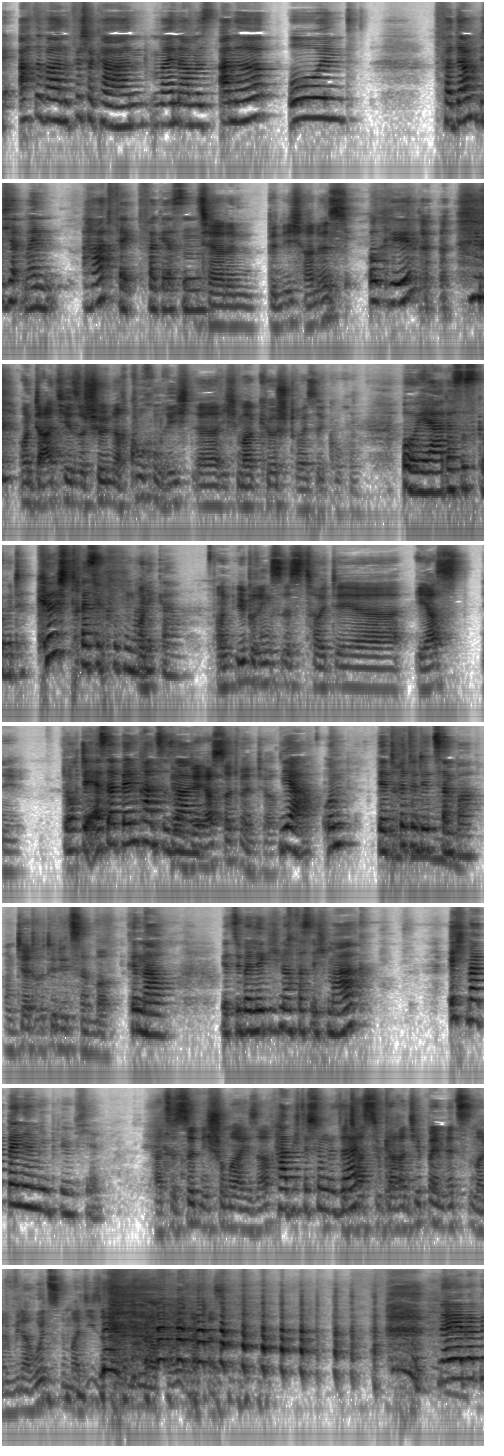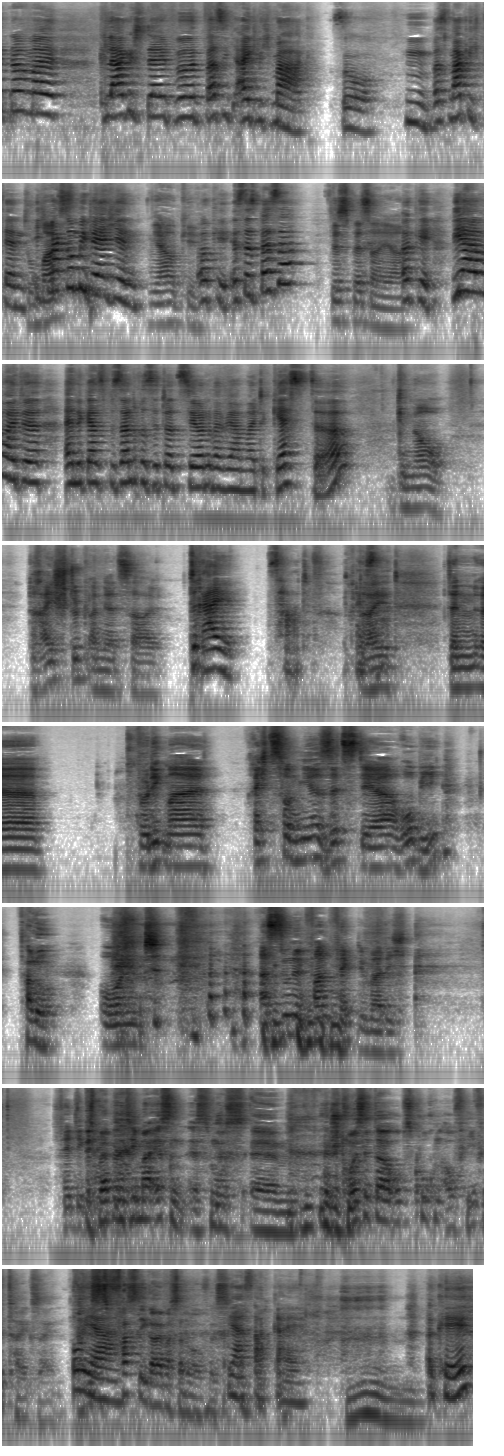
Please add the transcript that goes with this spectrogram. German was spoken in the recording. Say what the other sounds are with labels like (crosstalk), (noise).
bei Achterbahn und Fischerkahn. Mein Name ist Anne und verdammt, ich habe meinen Hardfact vergessen. Tja, dann bin ich Hannes. Okay. (laughs) Und da es hier so schön nach Kuchen riecht, äh, ich mag Kirschstreuselkuchen. Oh ja, das ist gut. Kirschstresselkuchen mag Und- ich auch. Und übrigens ist heute der erst, nee, Doch, der erste Advent kannst du ja, sagen. der erste Advent, ja. ja, und der 3. Dezember. Und der 3. Dezember. Genau. Jetzt überlege ich noch, was ich mag. Ich mag Benjamin Blümchen. Hast du das nicht schon mal gesagt? Habe ich das schon Das gesagt? hast du garantiert beim letzten Mal. Du wiederholst immer die Sachen, die du davor gesagt hast. (laughs) Naja, damit nochmal klargestellt wird, was ich eigentlich mag. So. Hm, was mag ich denn? Du ich mag Gummibärchen. Ja, okay. Okay, ist das besser? Das ist besser, ja. Okay, wir haben heute eine ganz besondere Situation, weil wir haben heute Gäste. Genau. Drei Stück an der Zahl. Drei. Ist hart. Drei. Drei. Ist hart. Dann äh, würde ich mal. Rechts von mir sitzt der Robi. Hallo. Und (laughs) hast du einen Fun Fact über dich? Fällt dir Ich kein- bleib beim Thema Essen. Es muss ähm, gestreuselter Obstkuchen auf Hefeteig sein. Oh Es ja. ist fast egal, was da drauf ist. Ja, ist auch geil. Okay.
